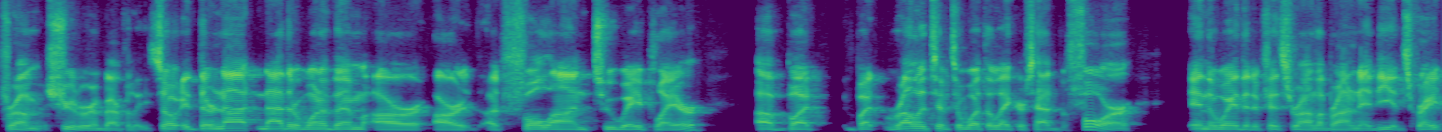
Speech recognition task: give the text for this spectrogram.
from Schroeder and Beverley. So it, they're not neither one of them are are a full on two way player. Uh, but but relative to what the Lakers had before, in the way that it fits around LeBron and AD, it's great.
